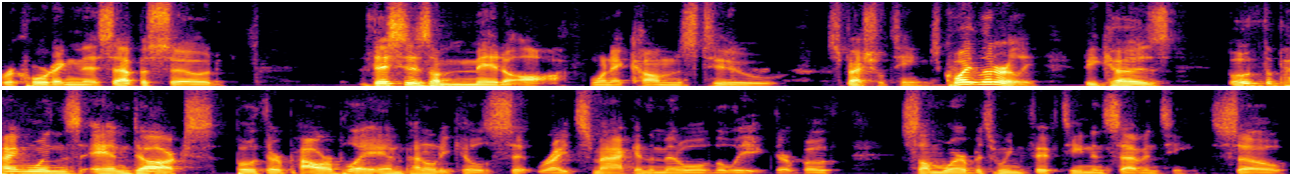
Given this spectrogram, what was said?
recording this episode, this is a mid off when it comes to special teams, quite literally, because both the Penguins and Ducks, both their power play and penalty kills sit right smack in the middle of the league. They're both somewhere between 15 and 17. So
